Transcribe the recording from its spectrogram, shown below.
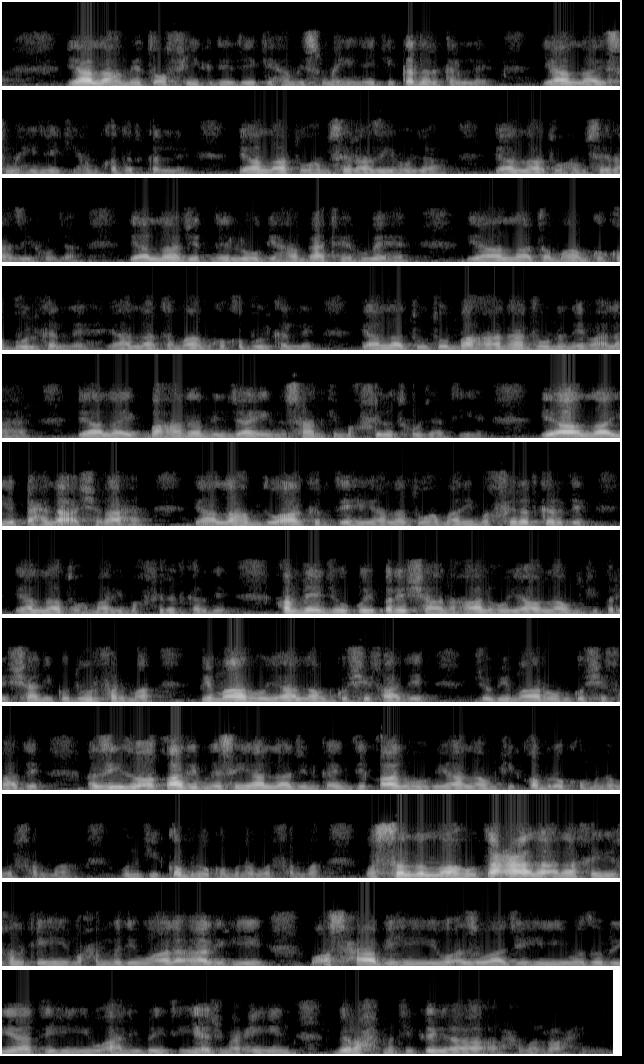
یا اللہ ہمیں توفیق دے دے کہ ہم اس مہینے کی قدر کر لیں یا اللہ اس مہینے کی ہم قدر کر لیں یا اللہ تو ہم سے راضی ہو جا یا اللہ تو ہم سے راضی ہو جا یا اللہ جتنے لوگ یہاں بیٹھے ہوئے ہیں یا اللہ تمام کو قبول کر لے یا اللہ تمام کو قبول کر لے یا اللہ تو تو بہانہ ڈھونڈنے والا ہے یا اللہ ایک بہانہ مل جائے انسان کی مغفرت ہو جاتی ہے یا اللہ یہ پہلا اشرا ہے یا اللہ ہم دعا کرتے ہیں، یا اللہ تو ہماری مغفرت کر دے، یا اللہ تو ہماری مغفرت کر دے۔ ہم میں جو کوئی پریشان حال ہو، یا اللہ ان کی پریشانی کو دور فرما، بیمار ہو، یا اللہ ان کو شفا دے۔ جو بیمار ہو، ان کو شفا دے۔ عزیز و اقارب میں سے، یا اللہ جن کا انتقال ہو گیا اللہ ان کی قبروں کو منور فرما۔ ان کی قبروں کو منور فرما۔ وصلی اللہ تعالی علی خیر خلقہ محمد وعلی آلہ واصحابہ وازواجہ وذریاتہ واہل بیتہ اجمعین برحمتک یا ارحم الراحمین۔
